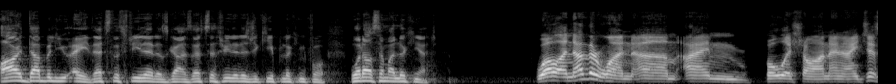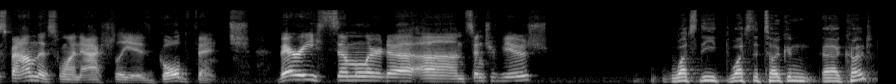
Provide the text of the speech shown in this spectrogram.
RWA. That's the three letters, guys. That's the three letters you keep looking for. What else am I looking at? Well, another one um, I'm bullish on, and I just found this one actually, is Goldfinch. Very similar to um, Centrifuge. What's the what's the token uh, code?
